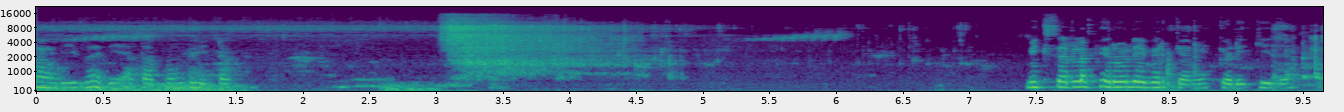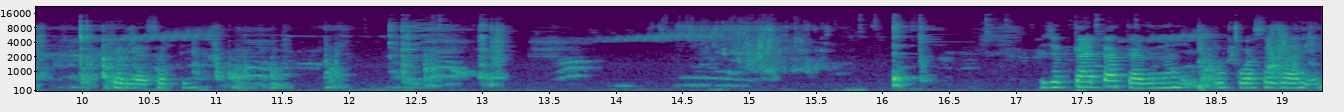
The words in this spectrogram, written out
चांगली झाली. आता आपण दही टाकू मिक्सरला फिरवले बरं का मी कढी केल्या करण्यासाठी. ह्याच्यात काय टाकायचं नाही उपवासच आहे.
